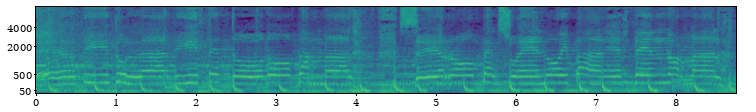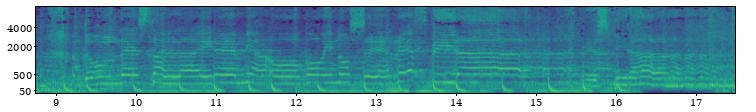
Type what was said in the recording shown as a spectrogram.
El titular dice todo va mal, se rompe el suelo y parece normal. ¿Dónde está el aire? Me ahogo y no sé respirar, respirar.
